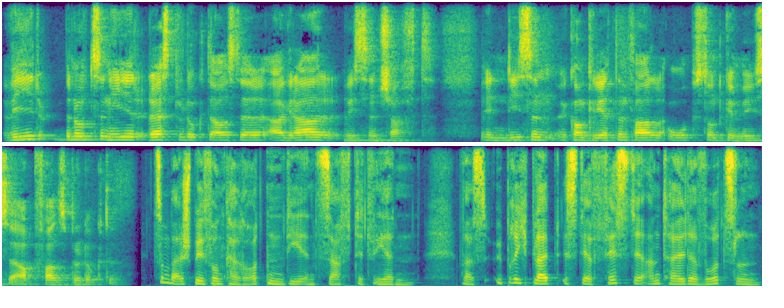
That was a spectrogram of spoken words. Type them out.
Wir benutzen hier Restprodukte aus der Agrarwissenschaft. In diesem konkreten Fall Obst- und Gemüseabfallsprodukte. Zum Beispiel von Karotten, die entsaftet werden. Was übrig bleibt, ist der feste Anteil der Wurzeln,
